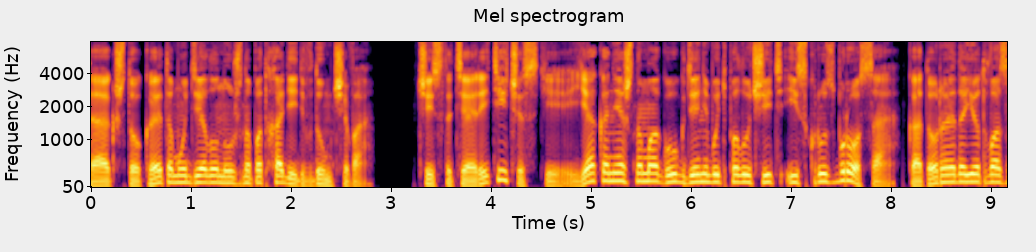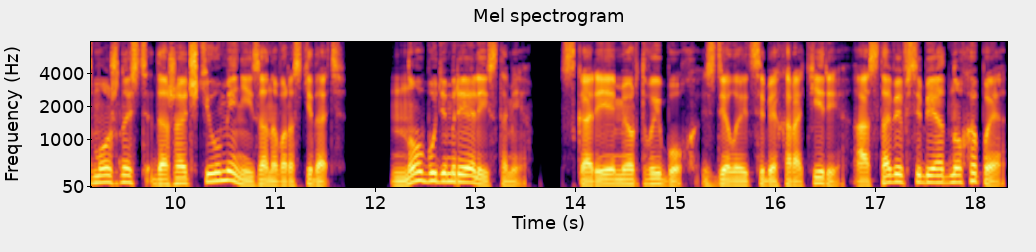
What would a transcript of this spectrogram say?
так что к этому делу нужно подходить вдумчиво. Чисто теоретически, я, конечно, могу где-нибудь получить искру сброса, которая дает возможность даже очки умений заново раскидать. Но будем реалистами. Скорее мертвый бог сделает себе харакири, оставив себе одно ХП,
